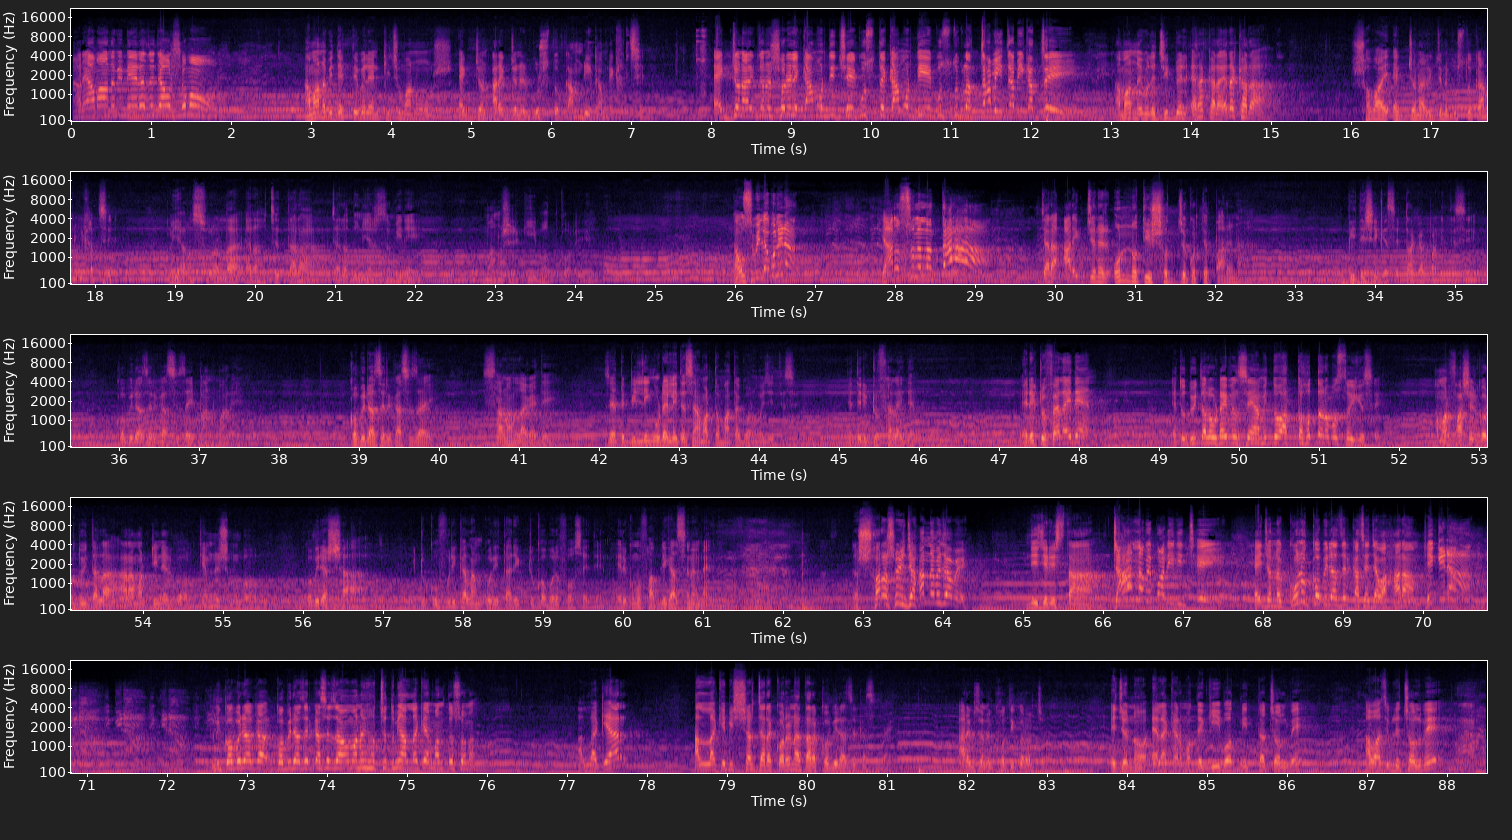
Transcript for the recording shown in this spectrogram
আরে আমার নবী মেয়েরাজে যাওয়ার সময়। আমার নবী দেখতে পেলেন কিছু মানুষ একজন আরেকজনের গুস্ত কামড়িয়ে কামড়ে খাচ্ছে। একজন আরেকজনের শরীরে কামড় দিচ্ছে, গুস্তে কামড় দিয়ে গুস্তগুলো চাবি চাবি খাচ্ছে। আমার নবী বলে জিব্রেল এরা কারা? এরা কারা? সবাই একজন আরেকজনের গুস্ত কামড়িয়ে খাচ্ছে। ওই আরসুল্লাহ এরা হচ্ছে তারা যারা দুনিয়ার জমিনে মানুষের গিবত করে। বলি না। তারা যারা আরেকজনের উন্নতি সহ্য করতে পারে না। বিদেশে গেছে, টাকা পাঠাইতেছে। কবিরাজের কাছে যাই পান মারে। কবিরাজের কাছে যাই সালান লাগাই দেয় যে এতে বিল্ডিং উড়াই লাইতেছে, আমার তো মাথা গরম হয়ে যেতেছে এতে একটু ফেলাই দেন। এর একটু ফেলাই দেন। এত দুই তালা উঠাই ফেলছে, আমি তো আত্মহত্যার অবস্থা হয়ে গেছে। আমার ফাঁসের ঘর দুই তালা আর আমার টিনের ঘর, কেমনে সম্ভব? কবিরাজ শাহ একটু কুফুরি কালাম করি, তার একটু কবরে ফসাই দেন। এরকমও পাবলিক আছে না নাই? সরাসরি জাহান নামে যাবে। নিজের স্থান জাহান নামে পাঠিয়ে দিচ্ছে। এই জন্য কোন কবিরাজের কাছে যাওয়া হারাম, ঠিক না তুমি কবিরা কবিরাজের কাছে যাওয়া মানে হচ্ছে তুমি আল্লাহকে আর মানতেছো না। আল্লাহকে আর আল্লাহকে বিশ্বাস যারা করে না, তারা কবিরাজের কাছে যায়। আরেকজনের ক্ষতি করার জন্য। এই জন্য এলাকার মধ্যে গিবত, মিথ্যা চলবে। আওয়াজ চলবে।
